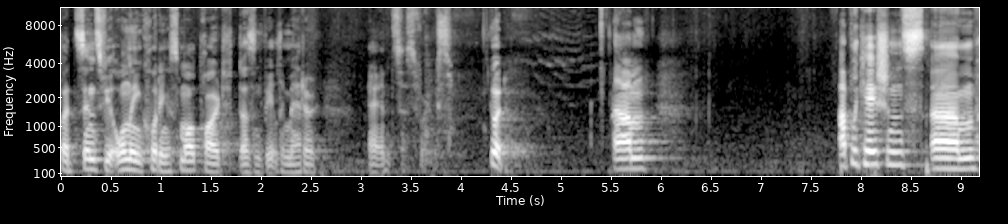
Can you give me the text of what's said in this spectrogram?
But since we're only encoding a small part, it doesn't really matter. And this works. Good. Um, applications um,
